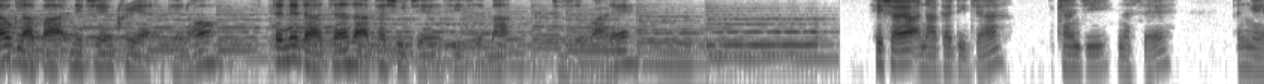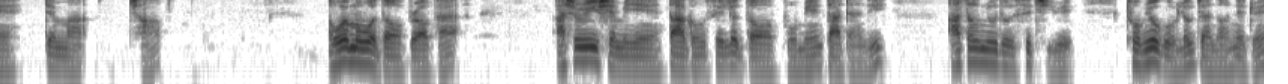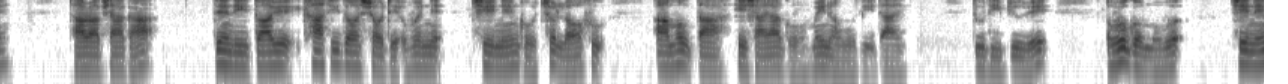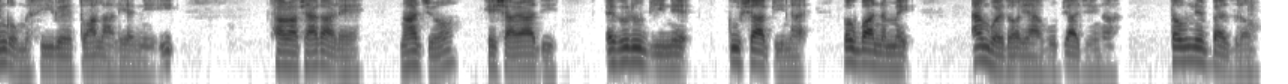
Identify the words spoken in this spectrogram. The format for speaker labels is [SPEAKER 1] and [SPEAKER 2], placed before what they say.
[SPEAKER 1] မြောက်ကလာပနှစ်ချင်းခရီးယန်အသင်းတော်တနစ်တာကျမ်းစာဖတ်ရှုခြင်းအစီအစဉ်မှကြိုဆိုပါရစေ။ဟေရှာယအနာဂတ်တိကျမ်းအခန်းကြီး20အငယ်1မှ6အဝတ်မဝတ်သောပရောဖက်အာရှုရိရှင်ဘရင်တာဂုံစေလွတ်သောဗိုလ်မင်းတာတန်သည်အာဆုံးမျိုးသို့စစ်ချီ၍ထိုမျိုးကိုလှုပ်ကြံသောနှစ်တွင်သာရဖျားကတင်သည်သွား၍ခါစီသောရှော့တေအဝတ်နှင့် ခြေနှင်းကိုချွတ်လောဟု အာမုတ်သားဟေရှာယကို မိန်တော်မူသည့်အတိုင်းသူသည်ပြု၍အဝတ်ကိုမဝတ်ခြေနှင်းကိုမစည်းဘဲသွာလာလျက်နေ၏သာရဖျားကလည်းငါကျွန်ဟေရှာယသည်အဂုရုပြည်နှင့်ကုရှပြည်၌ပုပ္ပနမိတ်အံ့ဘွယ်သောအရာကိုပြခြင်းကသုံးနှစ်ပတ်စလုံး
